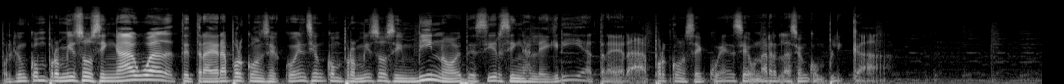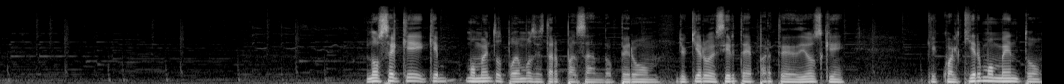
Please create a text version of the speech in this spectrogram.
Porque un compromiso sin agua te traerá por consecuencia un compromiso sin vino, es decir, sin alegría, traerá por consecuencia una relación complicada. No sé qué, momentos podemos estar pasando, pero yo quiero decirte de parte de Dios que, que cualquier momento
